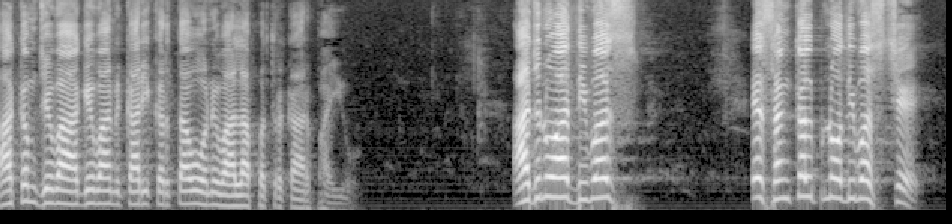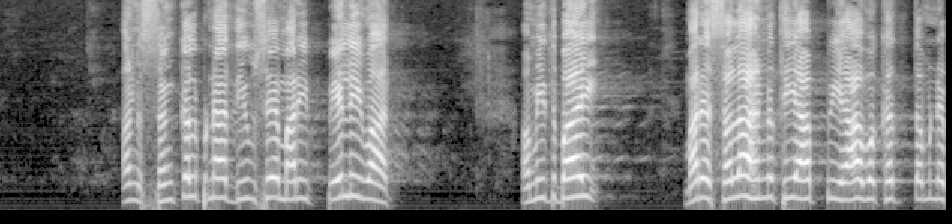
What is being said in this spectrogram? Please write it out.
હાકમ જેવા આગેવાન કાર્યકર્તાઓ અને વાલા પત્રકાર ભાઈઓ. આજનો આ દિવસ એ સંકલ્પનો દિવસ છે. અને સંકલ્પના દિવસે મારી પહેલી વાત, અમિતભાઈ, મારે સલાહ નથી આપવી આ વખત તમને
